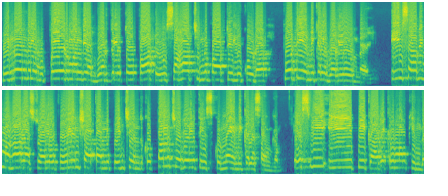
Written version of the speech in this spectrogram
రెండు వందల ముప్పై ఏడు మంది అభ్యర్థులతో పాటు సహా చిన్న పార్టీలు కూడా పోటీ ఎన్నికల బరిలో ఉన్నాయి. ఈసారి మహారాష్ట్రలో పోలింగ్ శాతాన్ని పెంచేందుకు పలు చర్యలు తీసుకున్న ఎన్నికల సంఘం. ఎస్వీఈపీ కార్యక్రమం కింద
